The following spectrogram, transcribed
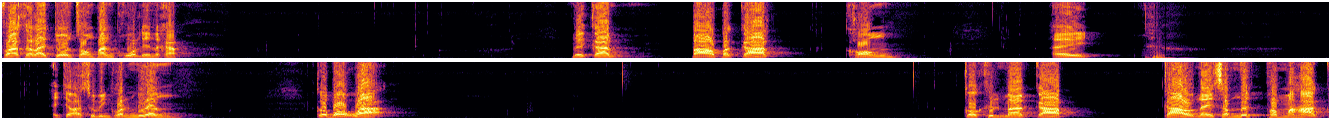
ฟ้าทลายโจรสองพันขวดเนี่ยนะครับ ในการเป่าประกาศของไอ้ไอ้เจ้าอัศวินขวัญเมือง ก็บอกว่า ก็ขึ้นมากราบกล่าวในสำนึกพระมหาก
